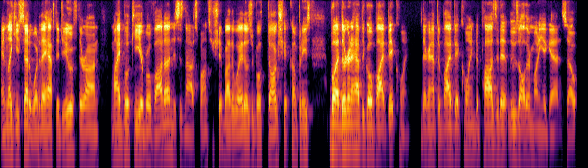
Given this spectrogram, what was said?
And like you said, what do they have to do if they're on my bookie or Bovada, and this is not a sponsorship, by the way. Those are both dog shit companies, but they're going to have to go buy Bitcoin. They're going to have to buy Bitcoin, deposit it, lose all their money again. So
